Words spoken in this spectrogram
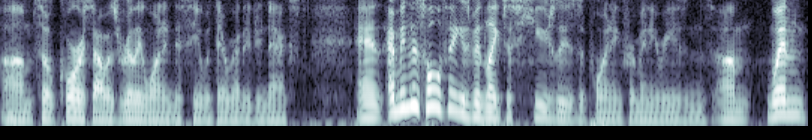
Um, so of course, I was really wanting to see what they were going to do next. And I mean, this whole thing has been like just hugely disappointing for many reasons. Um, when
